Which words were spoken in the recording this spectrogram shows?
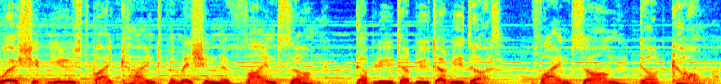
Worship used by kind permission of Vine Song, www.vinesong.com.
